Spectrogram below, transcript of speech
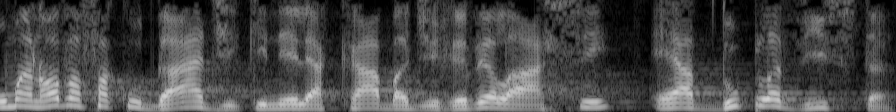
Uma nova faculdade que nele acaba de revelar-se é a dupla vista.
